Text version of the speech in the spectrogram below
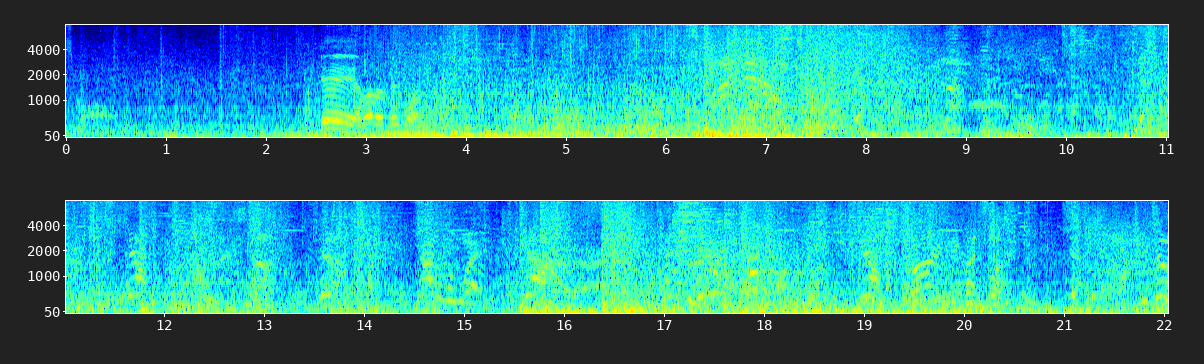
This ball. Okay, another big one. Out of the way! Sorry, punchline! You do!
